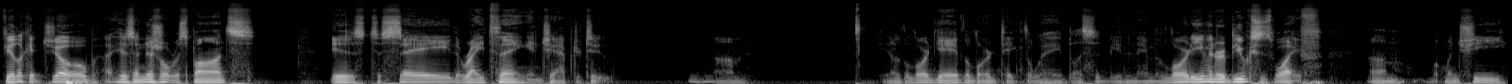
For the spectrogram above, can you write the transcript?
If you look at job uh, his initial response is to say the right thing in chapter 2 mm-hmm. um, know, the Lord gave, the Lord takes away. Blessed be the name of the Lord. He even rebukes his wife um, when she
